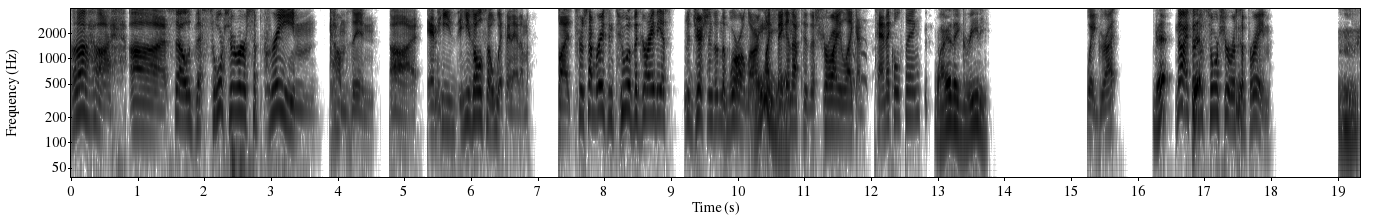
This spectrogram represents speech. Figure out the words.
Uh huh. uh, so the Sorcerer Supreme comes in, uh, and he he's also whipping at him. But for some reason, two of the greatest magicians in the world aren't like big Greatest? enough to destroy like a tentacle thing. Why are they greedy? Wait, Grut? Eh, No, I said the Sorcerer Supreme. mm.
